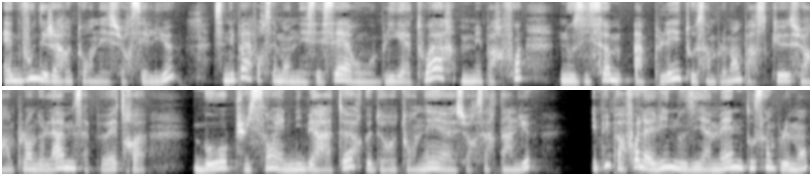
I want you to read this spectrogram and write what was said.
Êtes-vous déjà retourné sur ces lieux? Ce n'est pas forcément nécessaire ou obligatoire, mais parfois nous y sommes appelés tout simplement parce que sur un plan de l'âme, ça peut être beau, puissant et libérateur que de retourner euh, sur certains lieux. Et puis parfois la vie nous y amène tout simplement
